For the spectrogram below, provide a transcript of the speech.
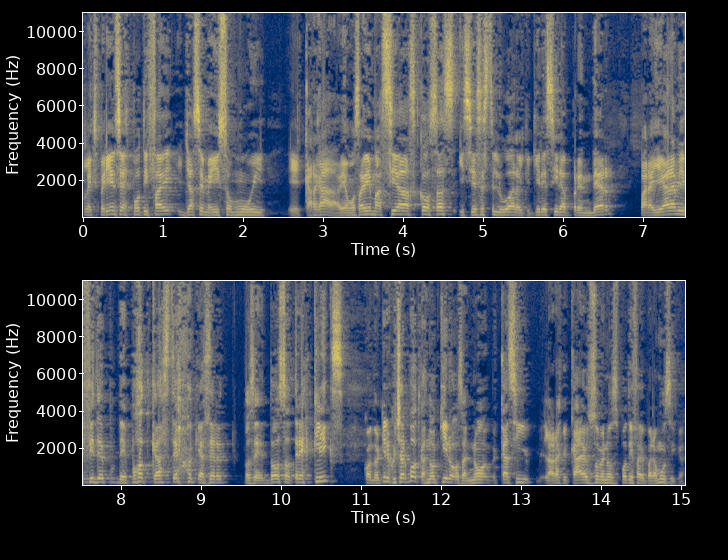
la experiencia de Spotify ya se me hizo muy eh, cargada, digamos, hay demasiadas cosas y si es este lugar al que quieres ir a aprender, para llegar a mi feed de, podcast tengo que hacer, no sé, dos o tres clics cuando quiero escuchar podcast, no quiero, o sea, no, casi, la verdad es que cada vez uso menos Spotify para música.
